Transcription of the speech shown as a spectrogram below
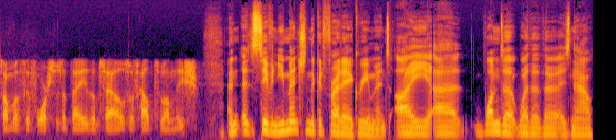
some of the forces that they themselves have helped to unleash. And uh, Stephen, you mentioned the Good Friday Agreement. I uh, wonder whether there is now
